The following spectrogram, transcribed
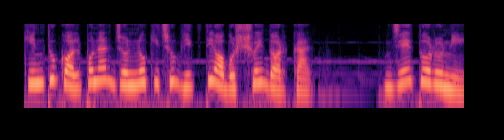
কিন্তু কল্পনার জন্য কিছু ভিত্তি অবশ্যই দরকার। যে তরুণী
